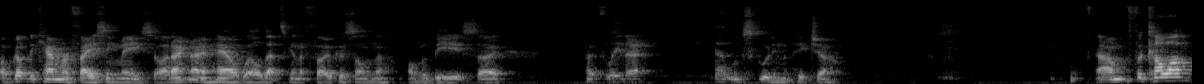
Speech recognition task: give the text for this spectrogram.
I've got the camera facing me, so I don't know how well that's going to focus on the on the beer. So hopefully that that looks good in the picture. Um, for colour,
